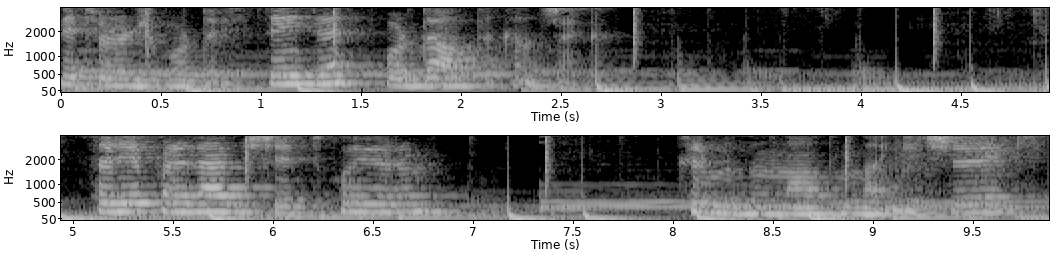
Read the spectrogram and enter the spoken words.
Ve turuncu burada üstteydi. Burada altta kalacak. Sarıya paralel bir şerit koyuyorum. Kırmızının altından geçirerek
